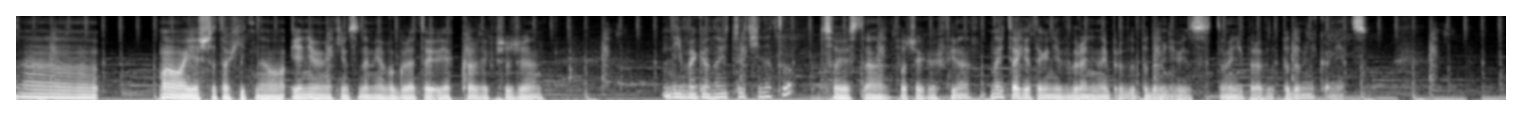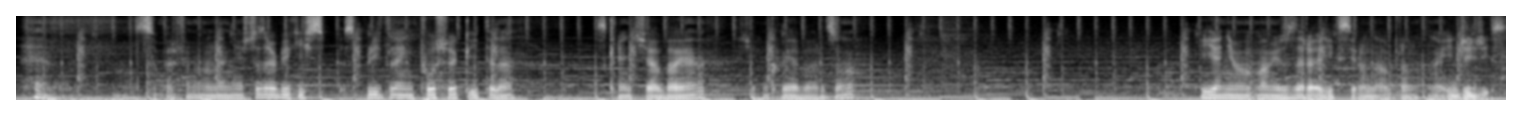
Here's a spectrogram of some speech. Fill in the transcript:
Eee, o, jeszcze to hitnęło. Ja nie wiem, jakim cudem ja w ogóle to jakkolwiek przeżyłem. I Mega Knight leci na to? Co jest? A, poczekaj chwilę. No i tak, ja tego nie wybronię najprawdopodobniej, więc to będzie prawdopodobnie koniec. Hmm. Super, fenomenalnie. Jeszcze zrobię jakiś sp- split lane puszyk i tyle. Skręćcie oboje. Dziękuję bardzo. I ja nie mam, mam już 0 eliksiru na obronę. No i GG's.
